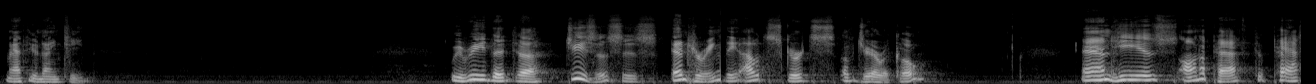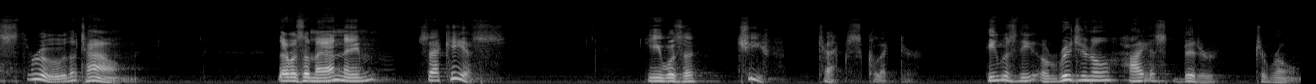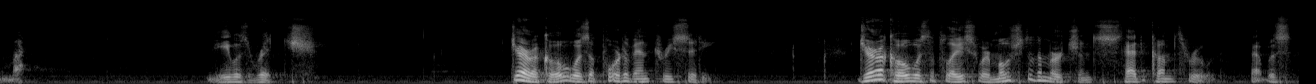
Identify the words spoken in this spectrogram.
Matthew 19. We read that uh, Jesus is entering the outskirts of Jericho, and he is on a path to pass through the town. There was a man named Zacchaeus. He was a chief tax collector. He was the original highest bidder to Rome. He was rich. Jericho was a port of entry city. Jericho was the place where most of the merchants had to come through. That was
